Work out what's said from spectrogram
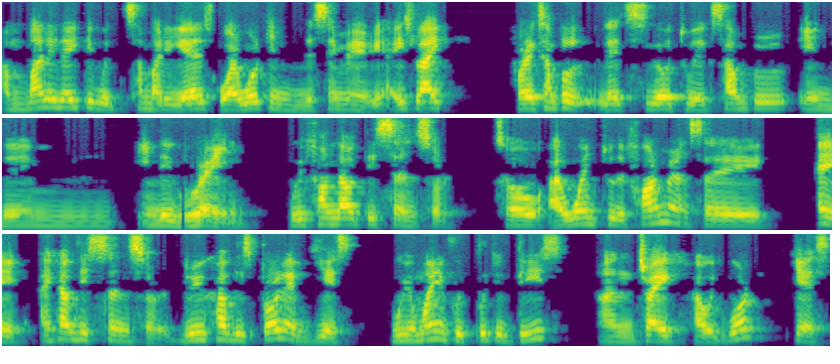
and validate it with somebody else who are working in the same area. It's like for example, let's go to example in the in the grain. We found out this sensor. So I went to the farmer and say, "Hey, I have this sensor. Do you have this problem? Yes. Will you mind if we put it this and try how it works? Yes."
